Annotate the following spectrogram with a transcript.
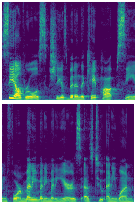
CL rules. She has been in the K pop scene for many, many, many years as 2NE1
